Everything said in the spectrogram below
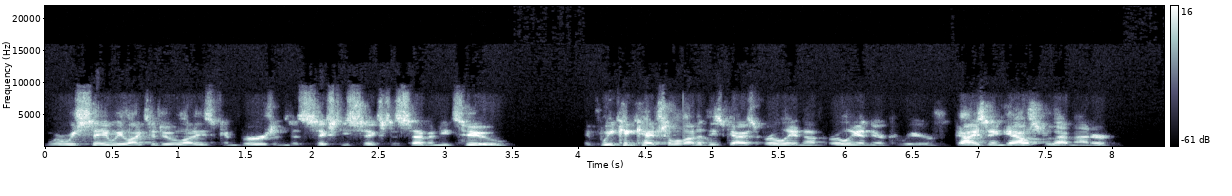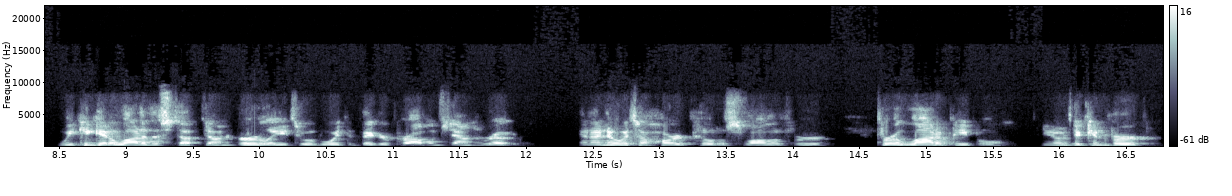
Where we say we like to do a lot of these conversions at 66 to 72. If we can catch a lot of these guys early enough, early in their career, guys and gals for that matter, we can get a lot of this stuff done early to avoid the bigger problems down the road. And I know it's a hard pill to swallow for for a lot of people, you know, to convert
